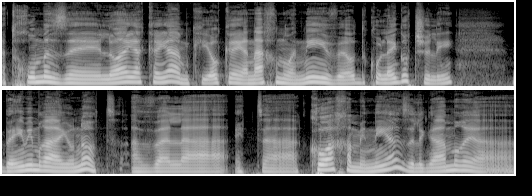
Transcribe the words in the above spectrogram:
התחום הזה לא היה קיים, כי אוקיי, אנחנו, אני ועוד קולגות שלי, באים עם רעיונות, אבל uh, את הכוח המניע זה לגמרי, ה,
